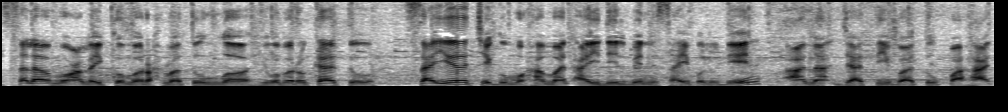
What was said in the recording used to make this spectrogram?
Assalamualaikum warahmatullahi wabarakatuh. Saya Cikgu Muhammad Aidil bin Sahipuluddin, anak jati Batu Pahat,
